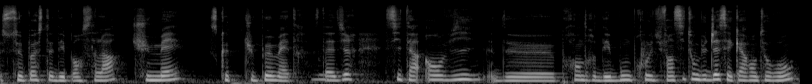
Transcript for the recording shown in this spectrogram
ce poste dépense-là, tu mets ce que tu peux mettre. C'est-à-dire, si tu as envie de prendre des bons produits, enfin, si ton budget c'est 40 euros,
